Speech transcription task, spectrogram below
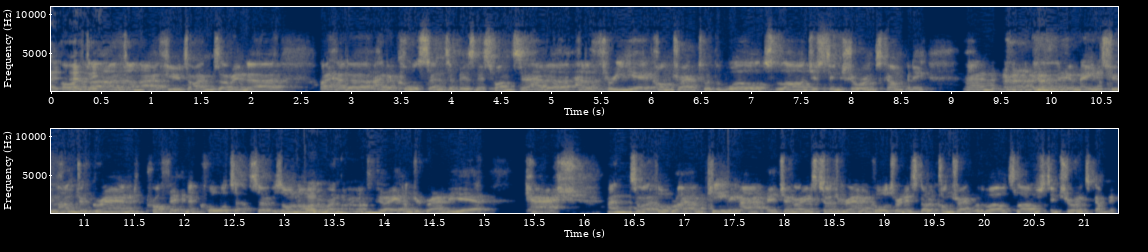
oh, I've, done, I've done that a few times i mean uh, i had a I had a call center business once it had a had a three year contract with the world's largest insurance company and it made 200 grand profit in a quarter so it was on, on a run rate to do 800 grand a year cash. And so I thought, right, I'm keeping that. It generates 200 grand a quarter and it's got a contract with the world's largest insurance company.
